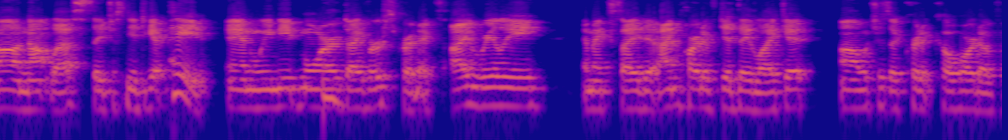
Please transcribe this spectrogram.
uh, not less. They just need to get paid, and we need more diverse critics. I really am excited. I'm part of Did They Like It, uh, which is a critic cohort of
